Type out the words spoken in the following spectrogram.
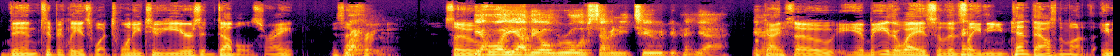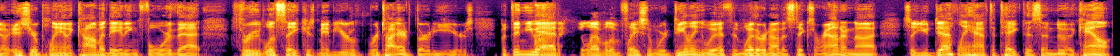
then typically it's what 22 years it doubles right is that right. correct so yeah well yeah the old rule of 72 depend yeah okay, know? so yeah, but either way, so then it's like you need ten thousand a month. You know, is your plan accommodating for that through? Let's say because maybe you're retired thirty years, but then you right. add the level of inflation we're dealing with and whether or not it sticks around or not. So you definitely have to take this into account.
